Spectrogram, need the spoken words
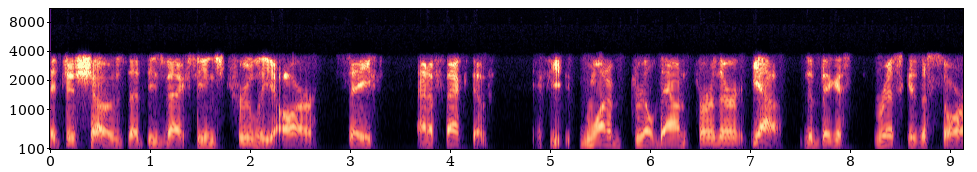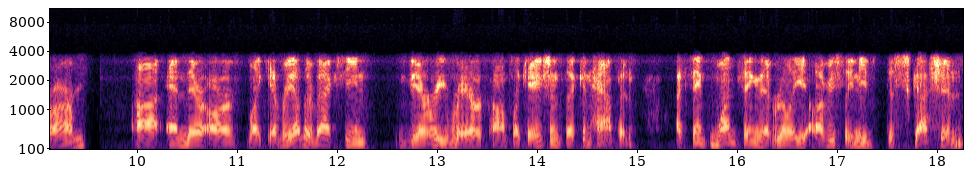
it just shows that these vaccines truly are safe and effective. If you want to drill down further, yeah, the biggest risk is a sore arm. Uh, and there are, like every other vaccine, very rare complications that can happen. I think one thing that really obviously needs discussion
